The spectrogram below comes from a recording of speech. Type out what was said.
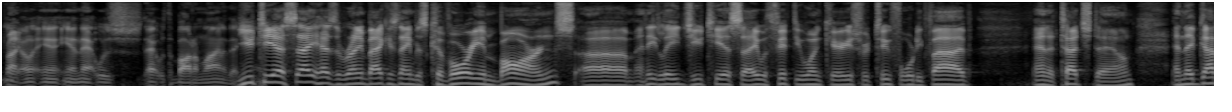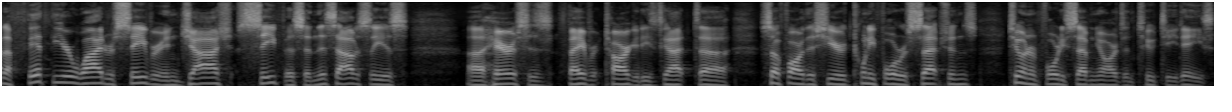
You Right. know, and, and that was that was the bottom line of that. game. UTSA has a running back. His name is Kevorian Barnes, um, and he leads UTSA with 51 carries for 245 and a touchdown. And they've got a fifth year wide receiver in Josh Cephus, and this obviously is uh, Harris's favorite target. He's got uh, so far this year 24 receptions, 247 yards, and two TDs.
